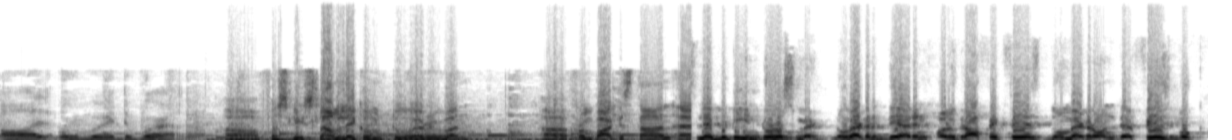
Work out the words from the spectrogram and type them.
all over the world. Uh, firstly, Assalamu alaikum to everyone uh, from Pakistan. And celebrity endorsement, no matter they are in holographic phase, no matter on their Facebook,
